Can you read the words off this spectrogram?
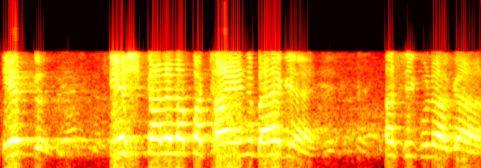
ایک عشق والے کا پٹھا ان بہ گیا ہے۔ اسی گناگار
